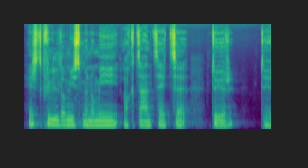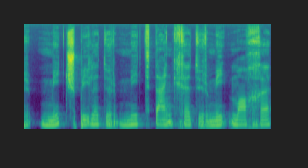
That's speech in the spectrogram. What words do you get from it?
Hast du das Gefühl, da müssen wir noch mehr Akzent setzen durch, durch Mitspielen, durch Mitdenken, durch Mitmachen,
